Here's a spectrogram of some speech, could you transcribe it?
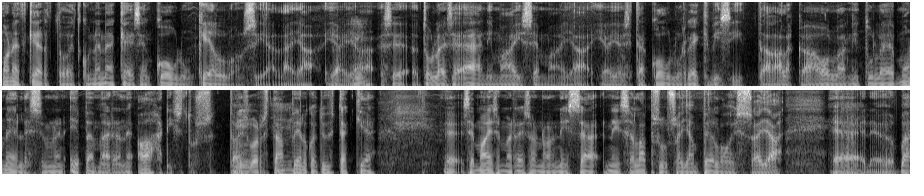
monet kertoo, että kun ne näkee sen koulun kellon siellä ja, ja, ja mm. se, tulee se äänimaisema ja, ja, ja sitä koulun rekvisiittaa alkaa olla, niin tulee monelle semmoinen epämääräinen ahdistus tai mm. suorastaan mm. pelko, että yhtäkkiä se maisema resonoi niissä, niissä lapsuusajan peloissa ja mm.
